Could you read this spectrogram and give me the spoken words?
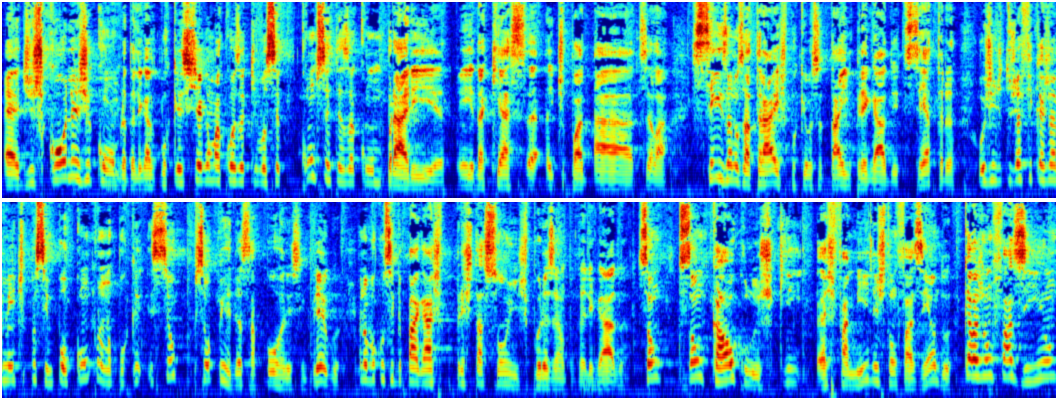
é, de escolhas de compra, tá ligado? Porque se chega uma coisa que você com certeza compraria e daqui a, a- tipo, a, a, sei lá, seis anos atrás, porque você tá empregado, etc., hoje em dia tu já fica já meio tipo assim, pô, compra ou não? Porque se eu, se eu perder essa porra desse emprego, eu não vou conseguir pagar as prestações, por exemplo, tá ligado? São, são cálculos que as famílias estão fazendo que elas não faziam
